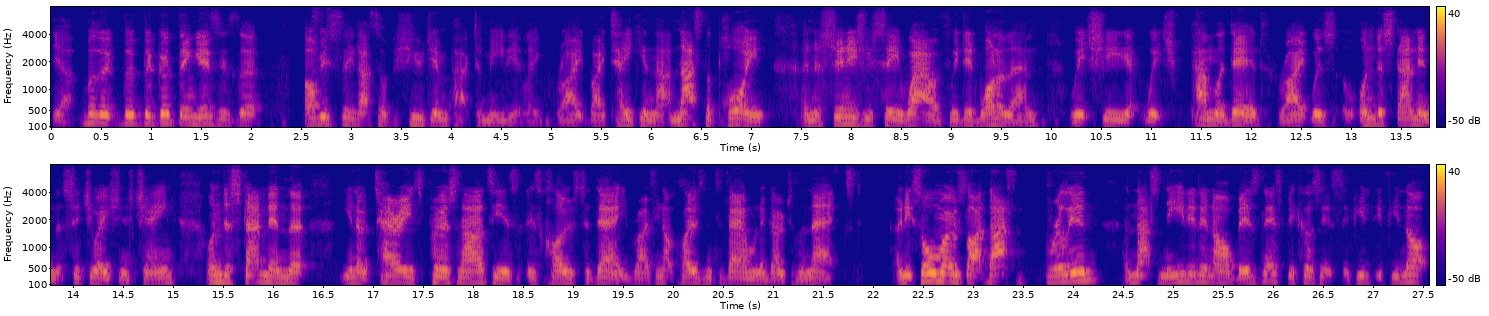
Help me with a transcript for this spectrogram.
yeah. But the, the, the good thing is, is that obviously that's a huge impact immediately, right? By taking that, and that's the point. And as soon as you see, wow, if we did one of them, which she, which Pamela did, right, was understanding that situations change, understanding that you know Terry's personality is is closed today, right? If you're not closing today, I'm going to go to the next, and it's almost like that's brilliant and that's needed in our business because it's if you if you're not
